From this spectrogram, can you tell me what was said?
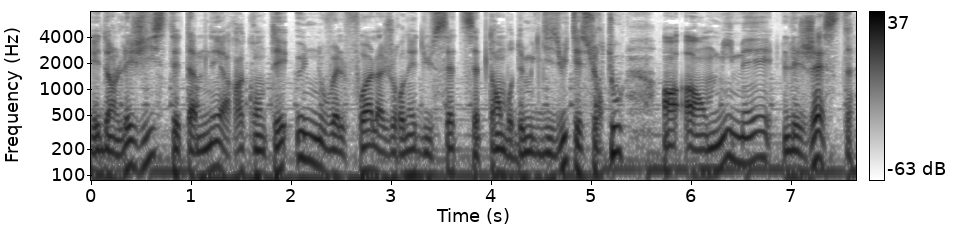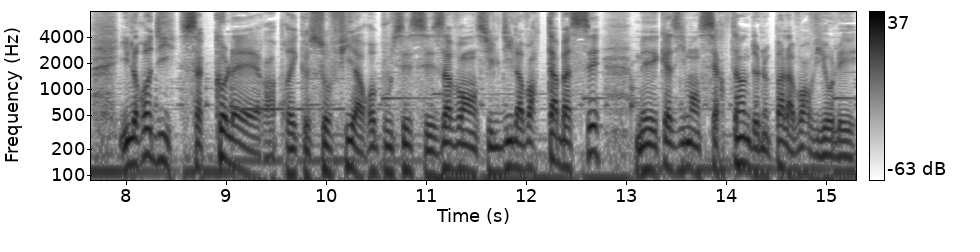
et d'un légiste, est amené à raconter une nouvelle fois la journée du 7 septembre 2018 et surtout à en mimer les gestes. Il redit sa colère après que Sophie a repoussé ses avances. Il dit l'avoir tabassée, mais quasiment certain de ne pas l'avoir violée.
